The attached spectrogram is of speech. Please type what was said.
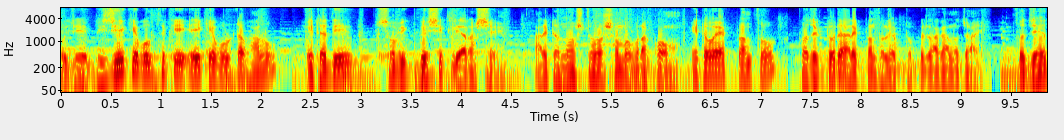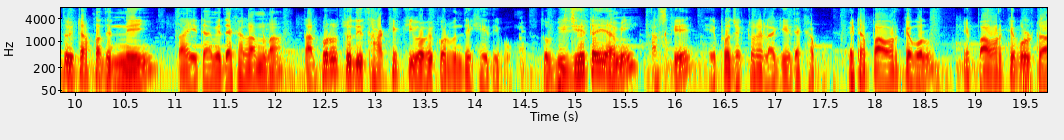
ওই যে ভিজিএ কেবল থেকে এই কেবলটা ভালো এটা দিয়ে ছবি বেশি ক্লিয়ার আসে, আর এটা নষ্ট হওয়ার সম্ভাবনা কম। এটাও এক প্রান্ত প্রজেক্টরে আরেক প্রান্ত ল্যাপটপে লাগানো যায়। তো যেহেতু এটা আপনাদের নেই, তাই এটা আমি দেখালাম না। তারপরেও যদি থাকে, কীভাবে করবেন দেখিয়ে দিব। তো বিজিএটাই আমি আজকে এই প্রজেক্টরে লাগিয়ে দেখাবো। এটা পাওয়ার কেবল এই পাওয়ার কেবলটা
